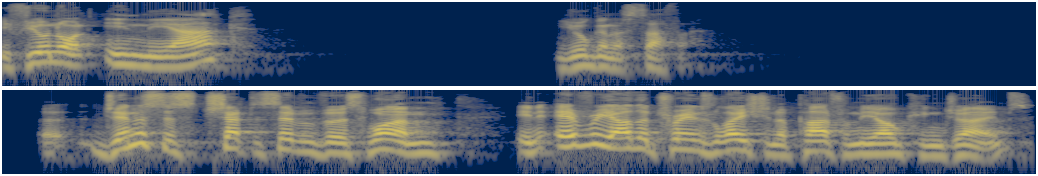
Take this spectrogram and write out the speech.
if you're not in the ark, you're going to suffer. Uh, Genesis chapter 7, verse 1, in every other translation apart from the Old King James,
